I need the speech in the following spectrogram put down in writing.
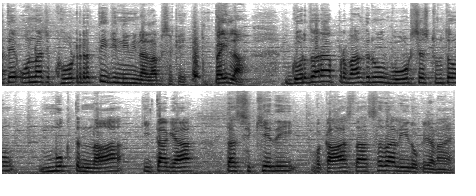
ਅਤੇ ਉਹਨਾਂ 'ਚ ਖੋਟ ਰੱਤੀ ਜਿੰਨੀ ਵੀ ਨਾ ਲੱਭ ਸਕੇ। ਪਹਿਲਾ ਗੁਰਦੁਆਰਾ ਪ੍ਰਬੰਧ ਨੂੰ ਵੋਟ ਸਿਸਟਮ ਤੋਂ ਮੁਕਤ ਨਾ ਕੀਤਾ ਗਿਆ, ਤਾਂ ਸਿੱਖੀ ਦੀ ਵਿਕਾਸ ਦਾ ਸਦਾ ਲਈ ਰੁਕ ਜਾਣਾ ਹੈ।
